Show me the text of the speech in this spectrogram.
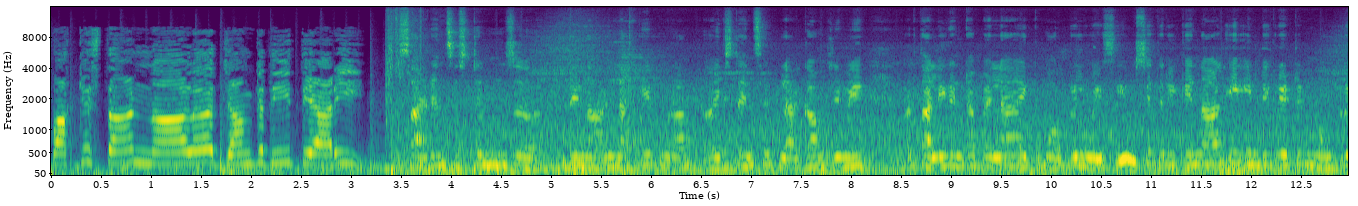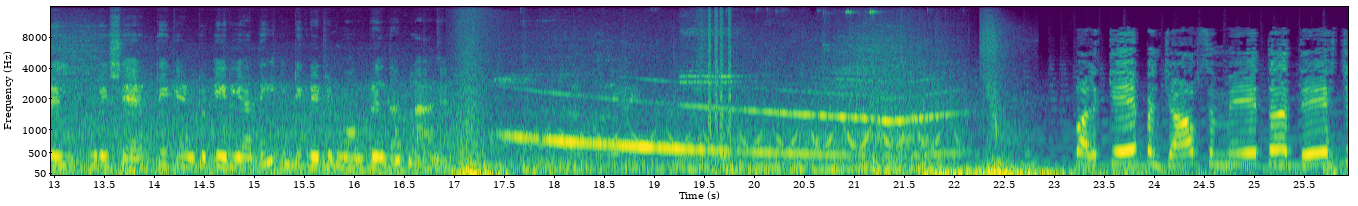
ਪਾਕਿਸਤਾਨ ਨਾਲ ਜੰਗ ਦੀ ਤਿਆਰੀ। ਸਾਇਰਨ ਸਿਸਟਮਸ ਦੇ ਨਾਲ ਲੱਗ ਕੇ ਪੂਰਾ ਐਕਸਟੈਂਸਿਵ ਬਲੈਕਆਊਟ ਜਿਵੇਂ 48 ਘੰਟਾ ਪਹਿਲਾਂ ਇੱਕ ਮੌਕ ਡਰਿਲ ਹੋਈ ਸੀ ਉਸੇ ਤਰੀਕੇ ਨਾਲ ਇਹ ਇੰਟੀਗ੍ਰੇਟਿਡ ਮੌਕ ਡਰਿਲ ਪੂਰੇ ਸ਼ਹਿਰ ਤੇ ਕੈਂਟੋ ਏਰੀਆ ਦੀ ਇੰਟੀਗ੍ਰੇਟਿਡ ਮੌਕ ਡਰਿਲ ਦਾ ਪਲਾਨ ਹੈ। ਭਲਕੇ ਪੰਜਾਬ ਸਮੇਤ ਦੇਸ਼ 'ਚ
